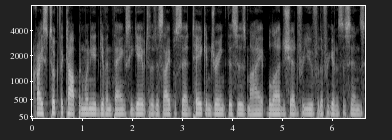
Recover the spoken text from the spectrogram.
Christ took the cup, and when he had given thanks, he gave it to the disciples, said, "Take and drink. This is my blood shed for you for the forgiveness of sins,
